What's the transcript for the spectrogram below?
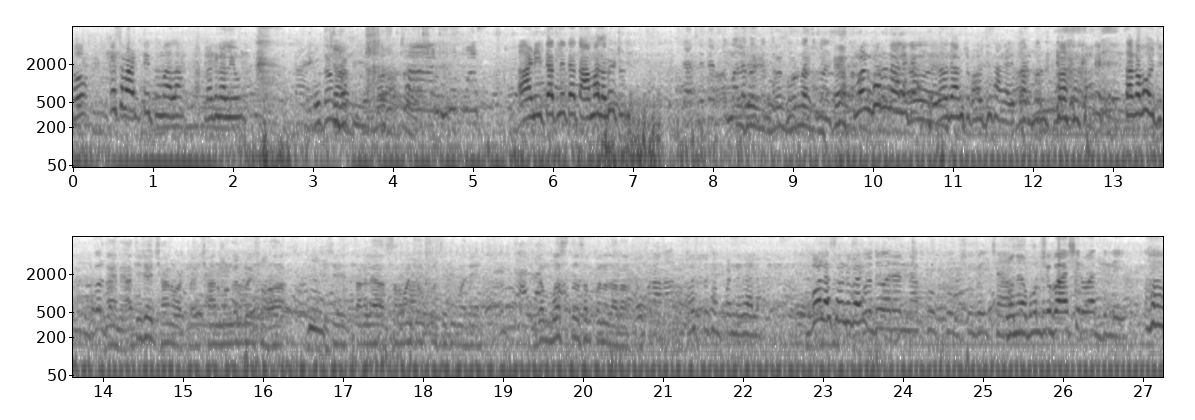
हो कसं वाटते तुम्हाला लग्नाला येऊन? एकदम happy, मस्त. आणि त्यातले त्यात मन भरून आलं. मन भरून आले का? जाऊ दे आमची भाऊजी सांगायला. सांगा भाऊजी. नाही नाही अतिशय छान वाटलं. छान मंगलमय सोहळा. अतिशय चांगल्या सर्वांच्या उपस्थितीमध्ये एकदम मस्त संपन्न झाला. मस्त संपन्न झाला. बोला सोनूबाई. वधूवरांना खूप खूप शुभेच्छा. बोल. शुभ आशीर्वाद दिले. हा.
